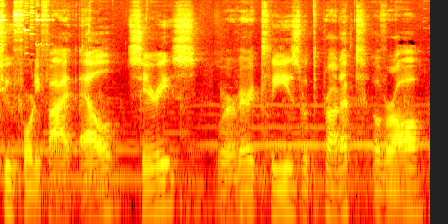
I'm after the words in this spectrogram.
245L series. We're very pleased with the product overall.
